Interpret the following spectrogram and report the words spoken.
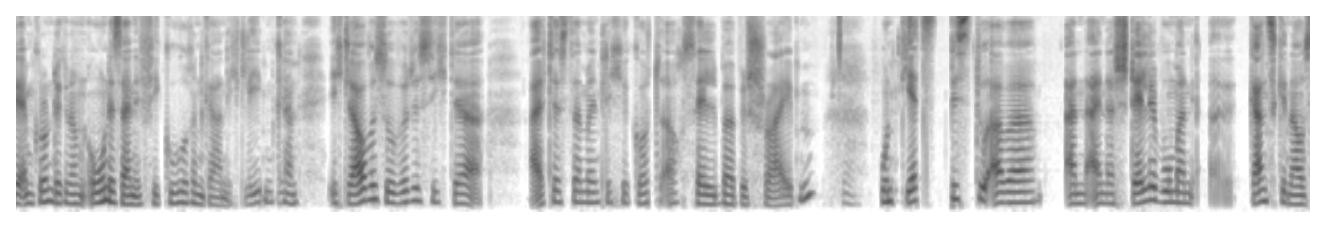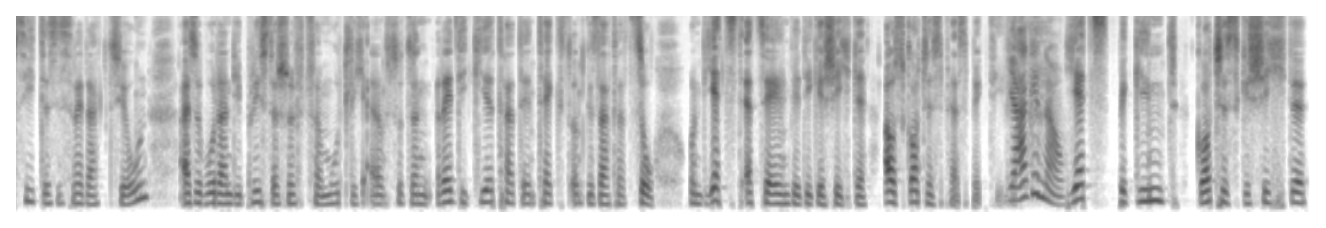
der im Grunde genommen ohne seine Figuren gar nicht leben kann. Ja. Ich glaube, so würde sich der alttestamentliche Gott auch selber beschreiben. Ja. Und jetzt bist du aber an einer Stelle, wo man äh, ganz genau sieht, das ist Redaktion, also wo dann die Priesterschrift vermutlich äh, sozusagen redigiert hat den Text und gesagt hat, so, und jetzt erzählen wir die Geschichte aus Gottes Perspektive. Ja, genau. Jetzt beginnt Gottes Geschichte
